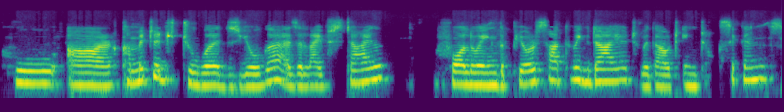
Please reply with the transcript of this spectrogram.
who are committed towards yoga as a lifestyle, following the pure sattvic diet without intoxicants,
